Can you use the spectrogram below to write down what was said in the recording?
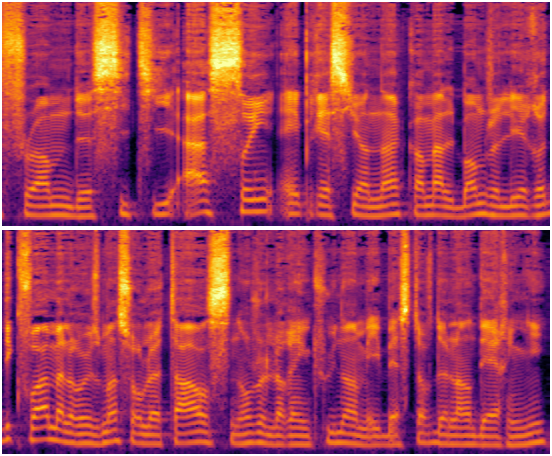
from the City, assez impressionnant comme album. Je l'ai redécouvert malheureusement sur le tard, sinon je l'aurais inclus dans mes best-of de l'an dernier.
